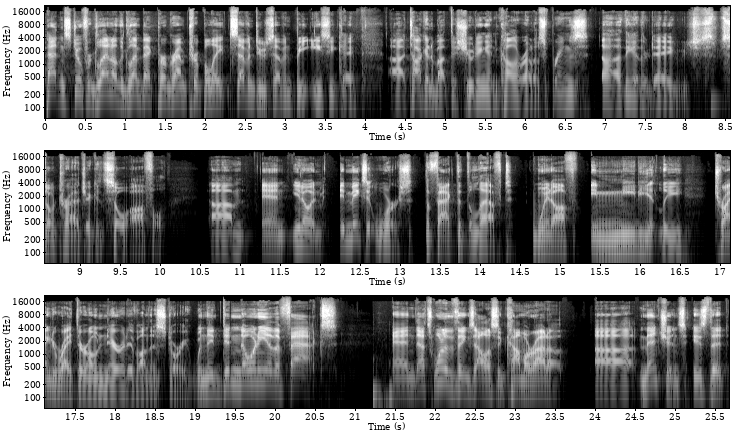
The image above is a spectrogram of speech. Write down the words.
Pat and Stu for Glenn on the Glenn Beck program, 888 727 BECK. Uh, talking about the shooting in Colorado Springs uh, the other day, which so tragic and so awful. Um, and, you know, it, it makes it worse the fact that the left went off immediately trying to write their own narrative on this story when they didn't know any of the facts. And that's one of the things Alisyn Camerota uh, mentions is that,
